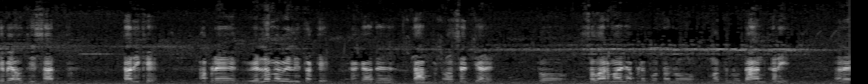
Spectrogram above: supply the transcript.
કે ભાઈ આવતી સાત તારીખે આપણે વહેલામાં વહેલી તકે, કારણ કે આજે તાપ હશે ત્યારે, તો સવારમાં જ આપણે પોતાનું મતનું દાન કરી અને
